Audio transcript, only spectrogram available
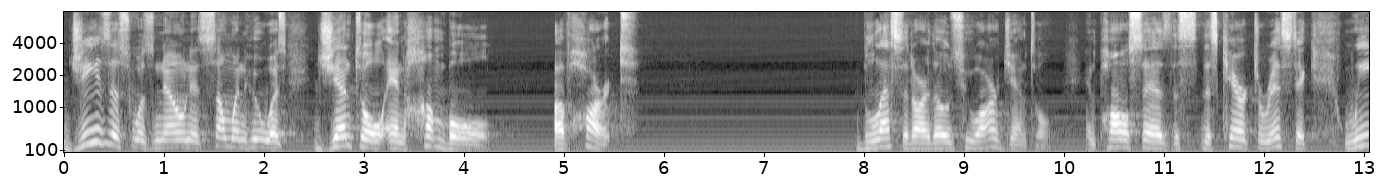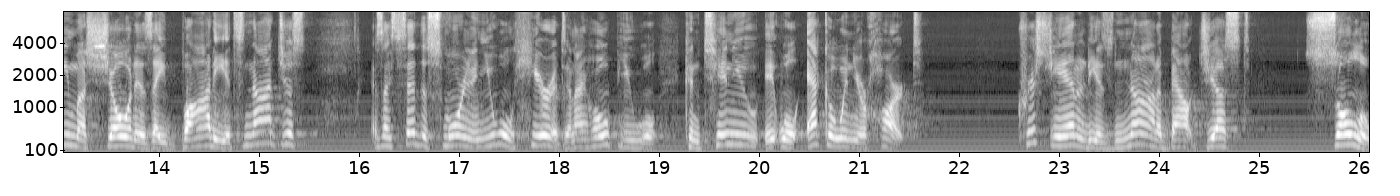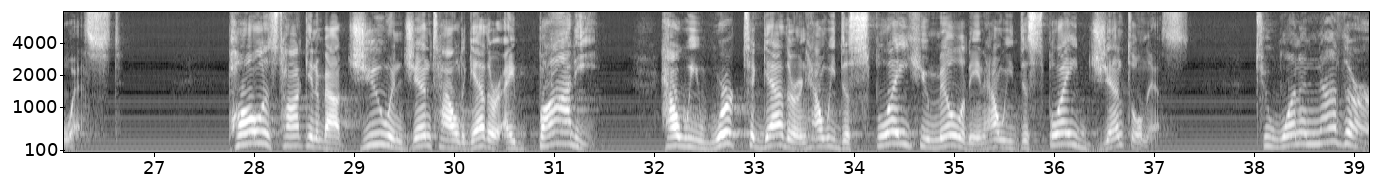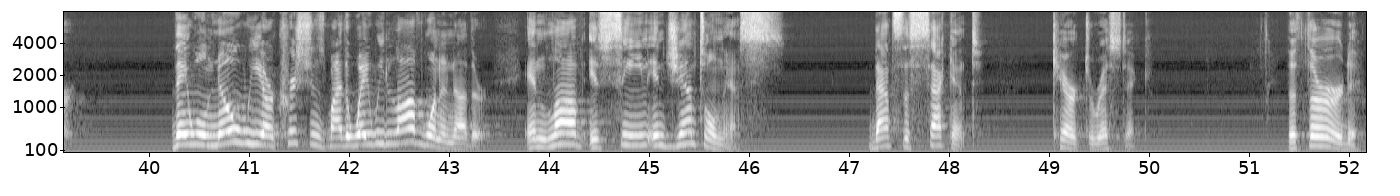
Jesus was known as someone who was gentle and humble of heart. Blessed are those who are gentle. And Paul says this, this characteristic, we must show it as a body. It's not just as I said this morning, and you will hear it, and I hope you will continue, it will echo in your heart. Christianity is not about just soloist. Paul is talking about Jew and Gentile together, a body, how we work together and how we display humility and how we display gentleness to one another. They will know we are Christians by the way we love one another. And love is seen in gentleness. That's the second characteristic. The third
